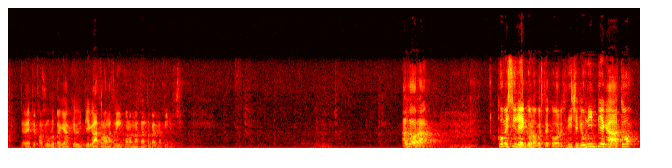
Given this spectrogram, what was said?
Ad esempio fasullo perché anche l'impiegato ha la matricola, ma tanto per capirci. Allora, come si leggono queste cose? Si dice che un impiegato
